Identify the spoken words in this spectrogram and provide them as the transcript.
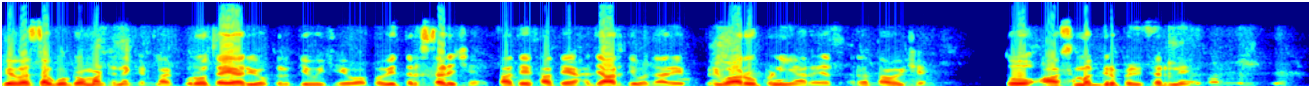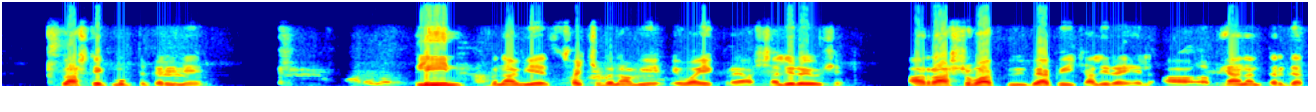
વ્યવસ્થા ગોઠવવા માટેના કેટલાક પૂર્વ તૈયારીઓ કરતી હોય છે એવા પવિત્ર સ્થળ છે. સાથે સાથે હજારથી વધારે પરિવારો પણ અહીંયા રહે- રહેતા હોય છે. તો આ સમગ્ર પરિસરને પ્લાસ્ટિક મુક્ત કરીને ક્લીન બનાવીએ, સ્વચ્છ બનાવીએ એવા એક પ્રયાસ ચાલી રહ્યો છે. આ રાષ્ટ્રવ્યાપી, વ્યાપી ચાલી રહેલ આ અભિયાન અંતર્ગત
